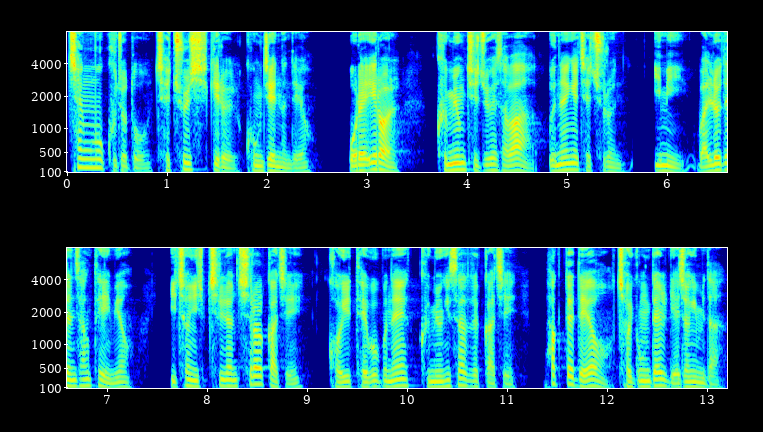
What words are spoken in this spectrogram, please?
책무 구조도 제출 시기를 공지했는데요. 올해 1월 금융지주회사와 은행의 제출은 이미 완료된 상태이며 2027년 7월까지 거의 대부분의 금융회사들까지 확대되어 적용될 예정입니다.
